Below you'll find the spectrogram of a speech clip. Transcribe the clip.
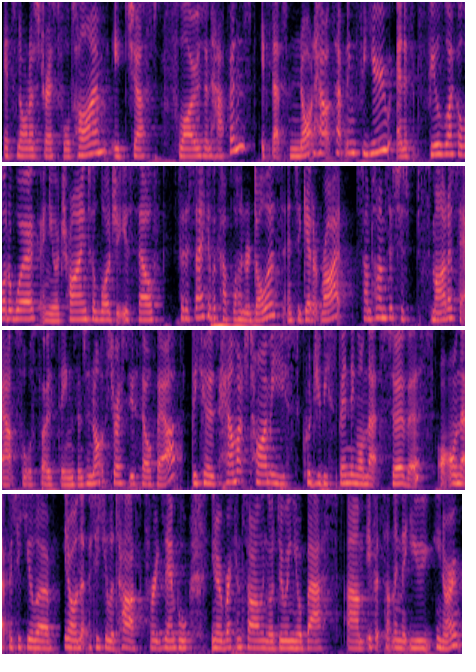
it's not a stressful time. It just flows and happens. If that's not how it's happening for you, and if it feels like a lot of work and you're trying to lodge it yourself, for the sake of a couple of hundred dollars and to get it right, sometimes it's just smarter to outsource those things and to not stress yourself out because how much time are you could you be spending on that service on that particular you know on that particular task? For example, you know reconciling or doing your BAS um, if it's something that you you know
